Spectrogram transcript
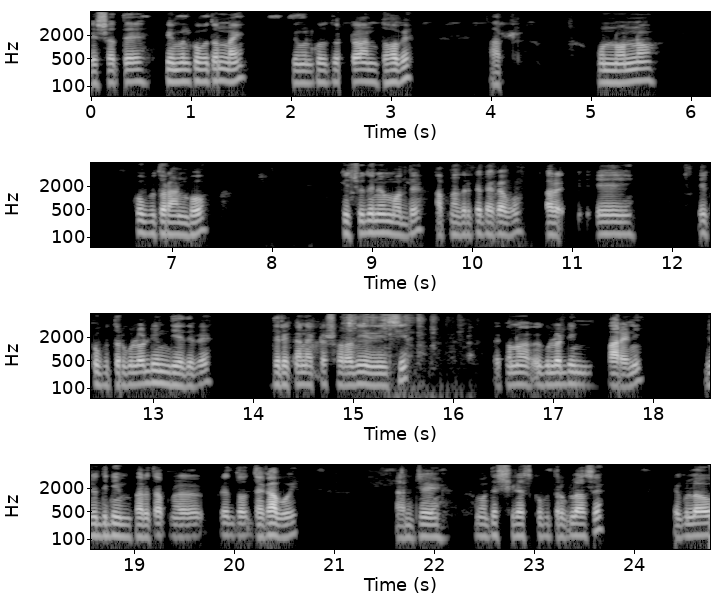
এর সাথে ফিমেল কবুতর নাই। ফিমেল কবুতরটা আনতে হবে। আর অন্য অন্য কবুতর আনব। কিছুদিনের মধ্যে আপনাদেরকে দেখাবো। আর এই এই কবুতরগুলো ডিম দিয়ে দেবে। এখানে একটা সরা দিয়ে দিয়েছি। এখনও এগুলো ডিম পারেনি। যদি ডিম পারে তো আপনাদেরকে দেখাবোই। আর যে আমাদের সিরাজ কবুতরগুলো আছে, এগুলোও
